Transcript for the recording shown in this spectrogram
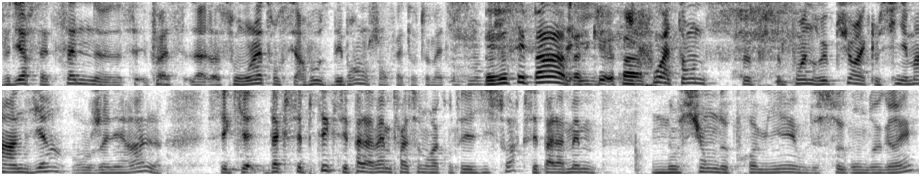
veux dire, cette scène, à ce moment-là, ton cerveau se débranche en fait automatiquement. Mais je sais pas, parce que. Il faut attendre ce, point de rupture avec le cinéma indien en général, c'est d'accepter que c'est pas la même façon de raconter les histoires, que c'est pas la même notion de premier ou de second degré,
